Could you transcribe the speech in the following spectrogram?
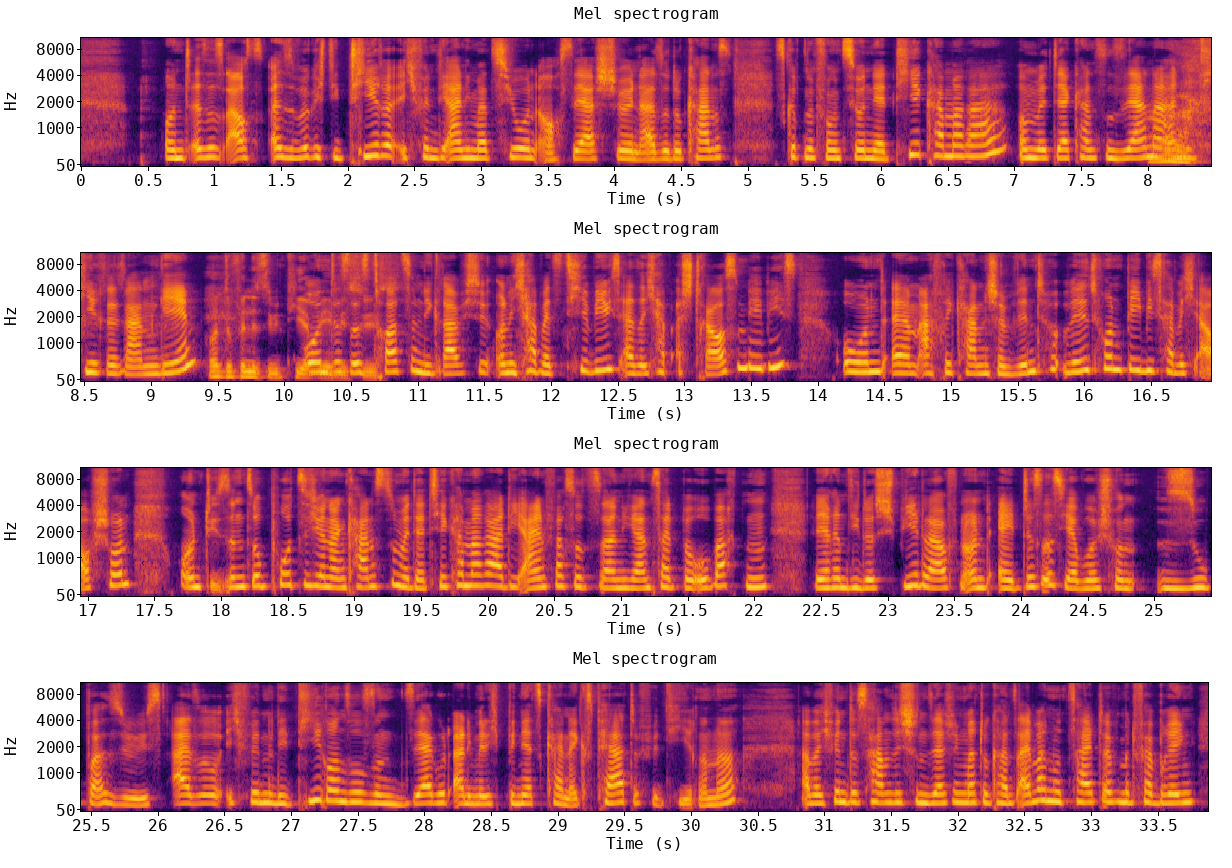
Und es ist auch, also wirklich die Tiere, ich finde die Animation auch sehr schön. Also du kannst, es gibt eine Funktion der Tierkamera und mit der kannst du sehr nah an die Tiere rangehen. Und du findest die Tierbabys Und es ist süß. trotzdem die grafische. Und ich habe jetzt Tierbabys, also ich habe Straußenbabys und ähm, afrikanische Wind Wildhundbabys habe ich auch schon. Und die sind so putzig und dann kannst du mit der Tierkamera die einfach sozusagen die ganze Zeit beobachten, während die durchs Spiel laufen. Und ey, das ist ja wohl schon super süß. Also ich finde, die Tiere und so sind sehr gut animiert. Ich bin jetzt kein Experte für Tiere, ne? Aber ich finde, das haben sie schon sehr schön gemacht. Du kannst einfach nur Zeit damit verbringen,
